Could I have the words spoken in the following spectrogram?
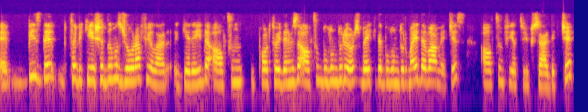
E, biz de tabii ki yaşadığımız coğrafyalar gereği de altın portföylerimize altın bulunduruyoruz. Belki de bulundurmaya devam edeceğiz. Altın fiyatı yükseldikçe.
